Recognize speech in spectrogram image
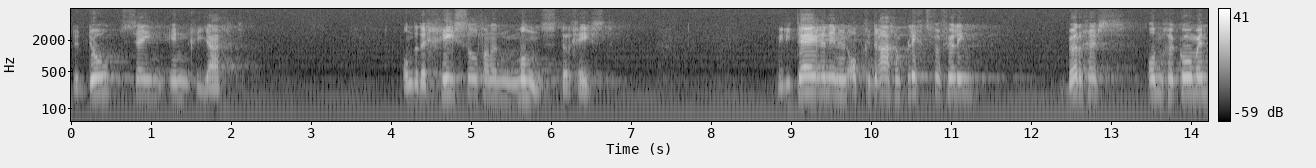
de dood zijn ingejaagd onder de geestel van een monstergeest. Militairen in hun opgedragen plichtsvervulling, burgers omgekomen.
